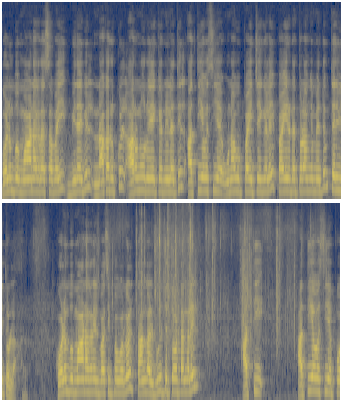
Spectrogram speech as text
கொழும்பு மாநகர சபை விரைவில் நகருக்குள் அறுநூறு ஏக்கர் நிலத்தில் அத்தியாவசிய உணவு பயிற்சிகளை பயிரிடத் தொடங்கும் என்றும் தெரிவித்துள்ளார். கொழும்பு மாநகரில் வசிப்பவர்கள் தங்கள் வீட்டு தோட்டங்களில் அத்தி அத்தியாவசிய பொ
